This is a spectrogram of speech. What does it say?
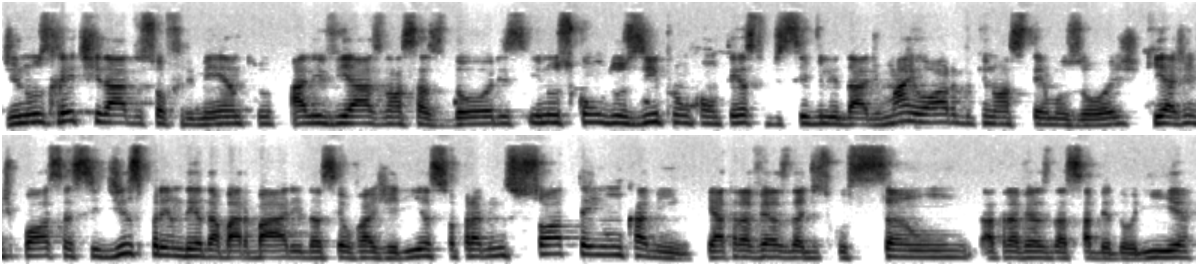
de nos retirar do sofrimento, aliviar as nossas dores e nos conduzir para um contexto de civilidade maior do que nós temos hoje, que a gente possa se desprender da barbárie e da selvageria. Só para mim só tem um caminho, que é através da discussão, através da sabedoria,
